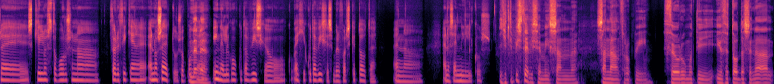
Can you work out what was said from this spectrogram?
ε, σκύλος θα μπορούσε να θεωρηθεί και ενός έτους. Οπότε ναι, ναι. είναι λίγο κουταβίσιο. Έχει κουταβίσια συμπεριφορές και τότε ένα ένας ενήλικος. Γιατί πιστεύεις εμείς σαν, σαν άνθρωποι θεωρούμε ότι υιοθετώντας ένα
